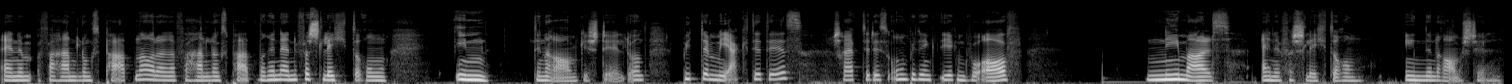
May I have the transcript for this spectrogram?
einem Verhandlungspartner oder einer Verhandlungspartnerin eine Verschlechterung in den Raum gestellt. Und bitte merkt dir das, schreib dir das unbedingt irgendwo auf. Niemals eine Verschlechterung in den Raum stellen.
